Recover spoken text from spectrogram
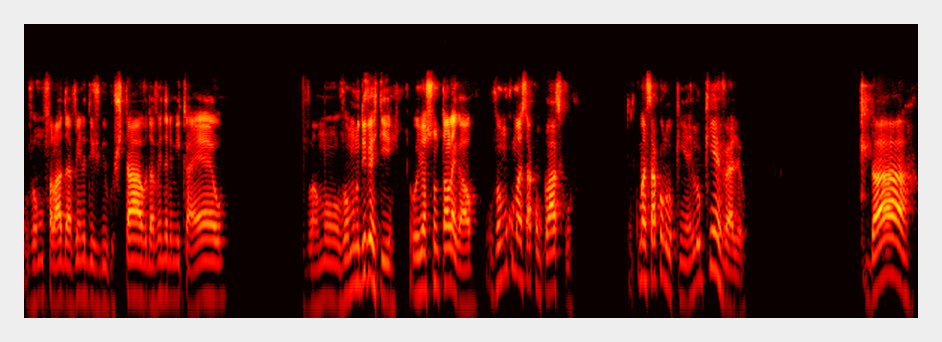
Vamos falar da venda de Gustavo, da venda de Mikael. Vamos, vamos nos divertir. Hoje o assunto tá legal. Vamos começar com o clássico. Vou começar com o Luquinhas. Luquinhas, velho. Dá.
